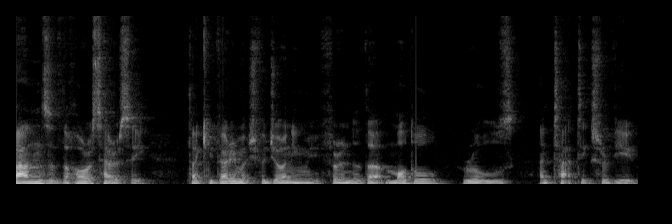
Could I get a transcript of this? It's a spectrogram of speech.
Fans of the Horus Heresy, thank you very much for joining me for another model, rules and tactics review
